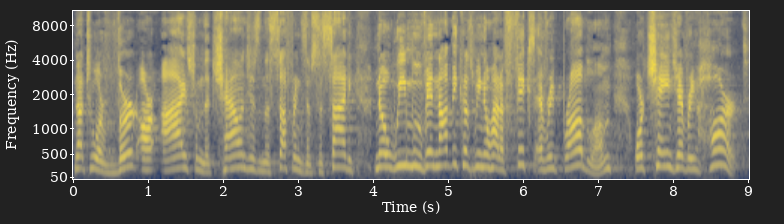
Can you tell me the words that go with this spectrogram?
not to avert our eyes from the challenges and the sufferings of society. No, we move in not because we know how to fix every problem or change every heart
